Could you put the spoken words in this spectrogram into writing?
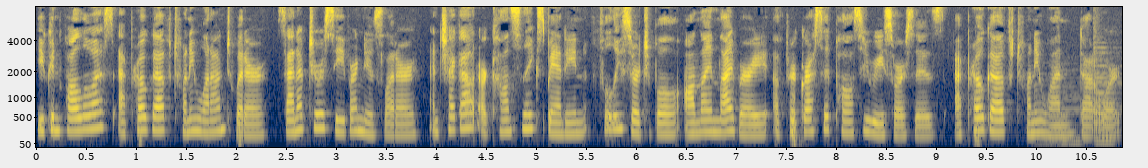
you can follow us at ProGov21 on Twitter, sign up to receive our newsletter, and check out our constantly expanding, fully searchable online library of progressive policy resources at ProGov21.org.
